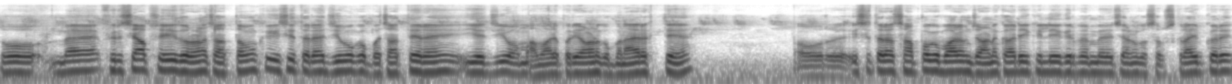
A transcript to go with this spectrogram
तो मैं फिर से आपसे यही दोहराना चाहता हूँ कि इसी तरह जीवों को बचाते रहें, ये जीव हम, हमारे पर्यावरण को बनाए रखते हैं। और इसी तरह सांपों के बारे में जानकारी के लिए कृपया मेरे चैनल को सब्सक्राइब करें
